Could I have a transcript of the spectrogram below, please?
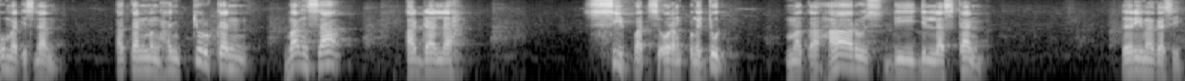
umat Islam, akan menghancurkan bangsa adalah sifat seorang pengecut maka harus dijelaskan terima kasih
